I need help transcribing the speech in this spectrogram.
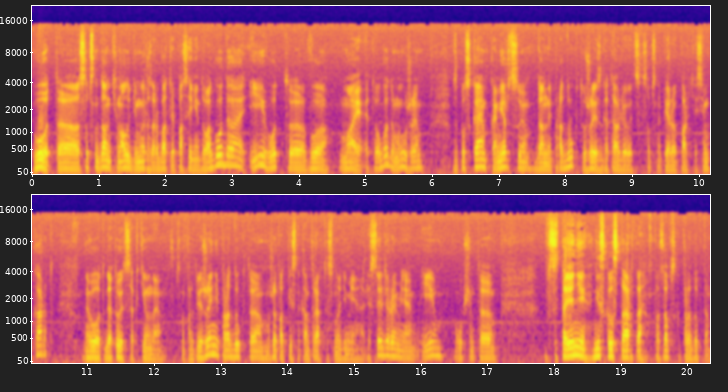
Вот, э, собственно, данную технологию мы разрабатывали последние два года, и вот э, в мае этого года мы уже запускаем в коммерцию данный продукт, уже изготавливается, собственно, первая партия сим-карт, вот, готовится активное продвижение продукта, уже подписаны контракты с многими реселлерами и, в общем-то, в состоянии низкого старта по запуску продукта.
